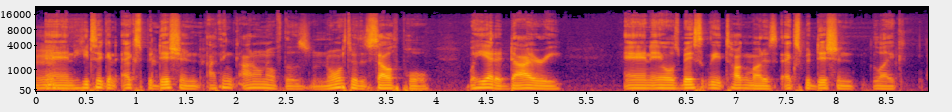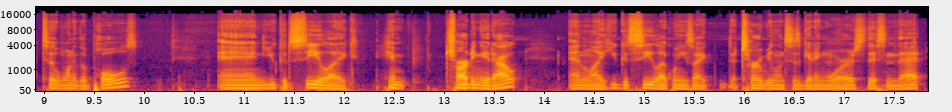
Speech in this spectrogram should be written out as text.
Mhm. And he took an expedition. I think I don't know if it was the North or the South Pole, but he had a diary, and it was basically talking about his expedition, like to one of the poles, and you could see like him charting it out, and like you could see like when he's like the turbulence is getting worse, this and that.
